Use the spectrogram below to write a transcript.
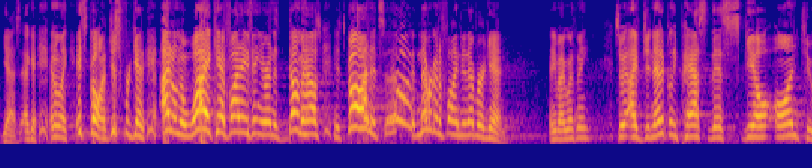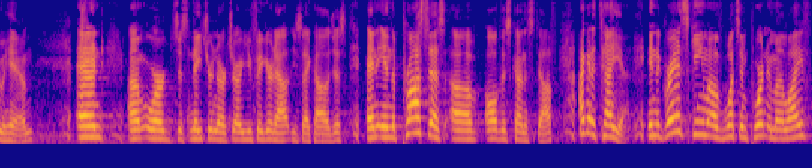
Yes. Okay. And I'm like, it's gone. Just forget it. I don't know why I can't find anything around this dumb house. It's gone. It's oh, I'm never going to find it ever again. Anybody with me? So I've genetically passed this skill on to him, and um, or just nature nurture. You figure it out, you psychologist. And in the process of all this kind of stuff, I got to tell you, in the grand scheme of what's important in my life,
